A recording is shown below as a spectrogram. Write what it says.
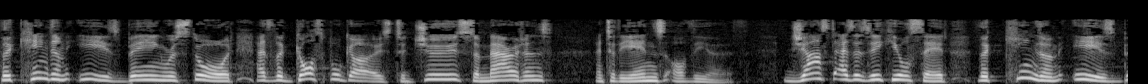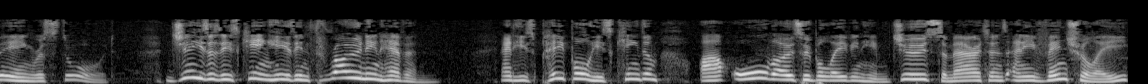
The kingdom is being restored as the gospel goes to Jews, Samaritans, and to the ends of the earth. Just as Ezekiel said, the kingdom is being restored. Jesus is king. He is enthroned in heaven. And his people, his kingdom, are all those who believe in him. Jews, Samaritans, and eventually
